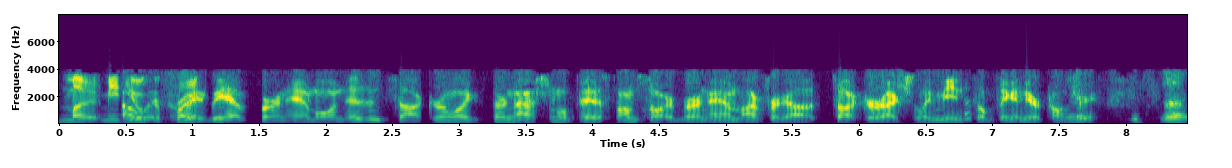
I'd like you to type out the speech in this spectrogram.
my Oh, mediocre wait, Frank. wait, we have Burnham on. Isn't soccer like their national pass? I'm sorry, Burnham. I forgot. Soccer actually means something in your country. It's uh,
